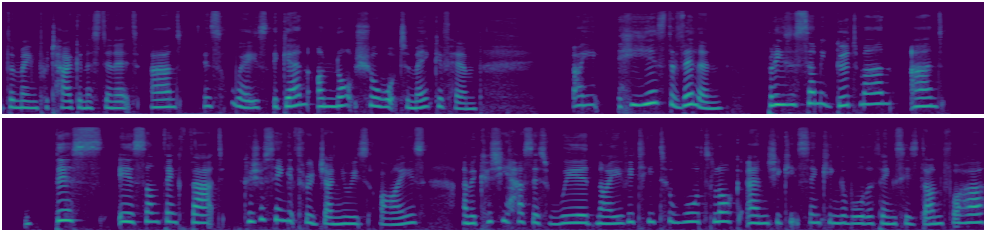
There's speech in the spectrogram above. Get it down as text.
the main protagonist in it, and in some ways, again, I'm not sure what to make of him. I mean he is the villain, but he's a semi good man, and this is something that because you're seeing it through January's eyes, and because she has this weird naivety towards Locke, and she keeps thinking of all the things he's done for her,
